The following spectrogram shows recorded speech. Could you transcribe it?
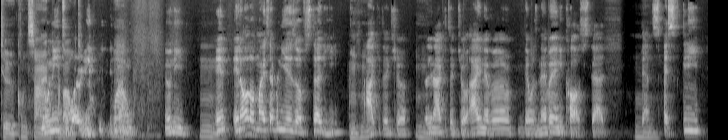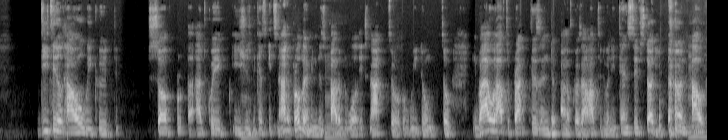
to concern No need to worry. Wow. no need. In in all of my seven years of study, Mm-hmm. architecture, studying architecture, I never there was never any course that Mm. that specifically detailed how we could solve uh, earthquake issues Mm. because it's not a problem in this part of the world. It's not. So we don't. So if I will have to practice in Japan, of course, I'll have to do an intensive study on how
